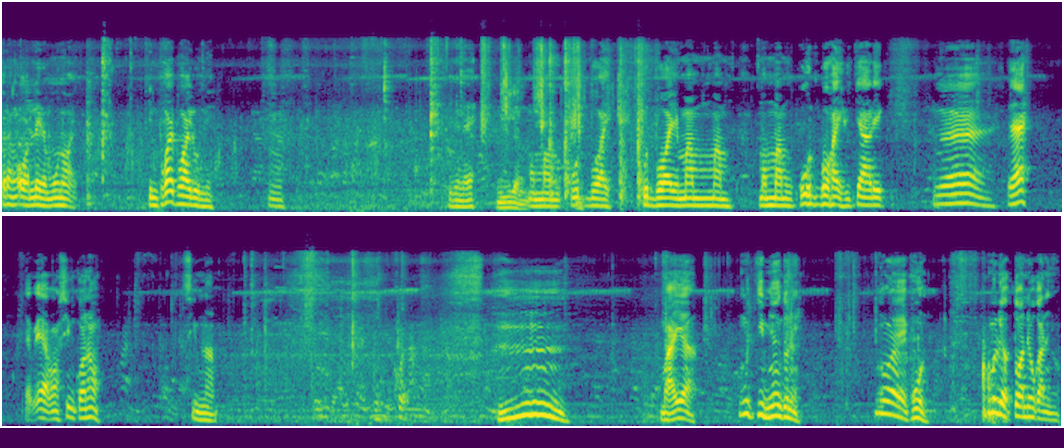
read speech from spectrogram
กำลังอ่อนเลยนะหมูหน่อย กินพลอยพลอยๆรุ่นนี่อืมเป็นยังไงมีกันมัมมัมกูดบอย กูดบอยมัมมัมมัมมัมกูดบอยพี่จาเล็กเออเห็นไหมอบแอบเอาซิมก่อนเฮาซิมน้ำอืมไหมอะมึงจิ้มยังตัวนี้โอ้ยพูนมึงเลือกตอนเดียวกันอยู่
